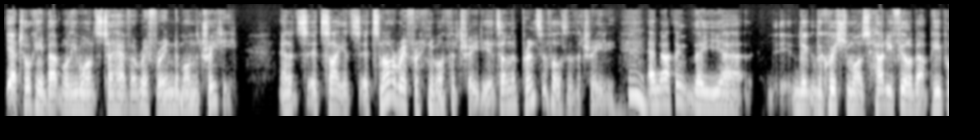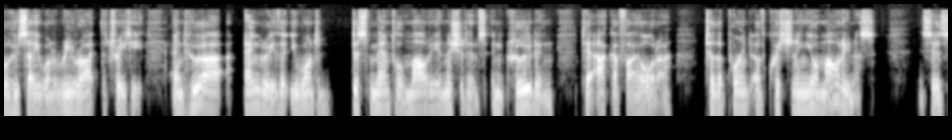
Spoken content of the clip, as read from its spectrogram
Yeah, talking about, well, he wants to have a referendum on the treaty and it's it's like it's it's not a referendum on the treaty; it's on the principles of the treaty. Mm. And I think the, uh, the the question was, how do you feel about people who say you want to rewrite the treaty and who are angry that you want to dismantle Maori initiatives, including Te Aka Whaiora, to the point of questioning your Maoriness? He says,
